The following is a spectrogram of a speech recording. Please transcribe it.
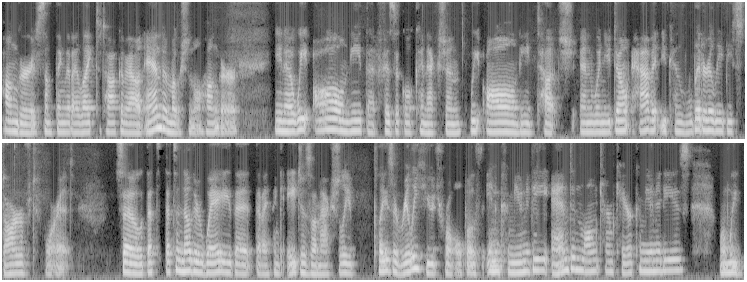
hunger is something that I like to talk about, and emotional hunger. You know, we all need that physical connection. We all need touch. And when you don't have it, you can literally be starved for it. So that's, that's another way that, that I think ageism actually plays a really huge role, both in community and in long-term care communities. When we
